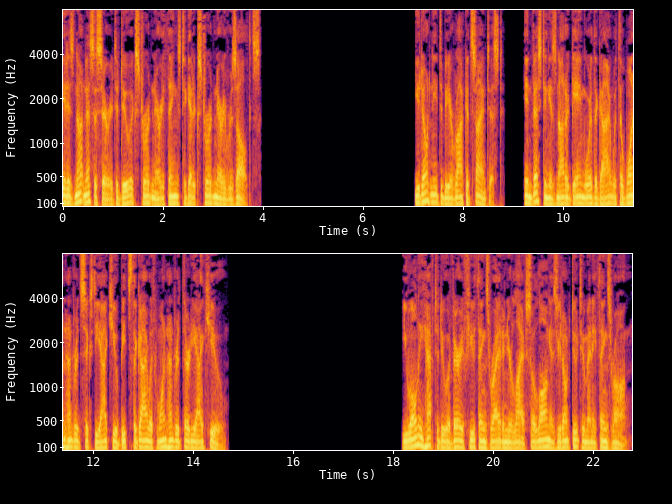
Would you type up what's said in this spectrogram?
It is not necessary to do extraordinary things to get extraordinary results. You don't need to be a rocket scientist. Investing is not a game where the guy with the 160 IQ beats the guy with 130 IQ. You only have to do a very few things right in your life so long as you don't do too many things wrong.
